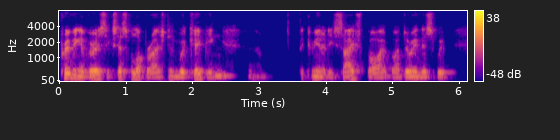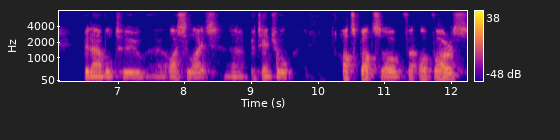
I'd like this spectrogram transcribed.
proving a very successful operation. We're keeping mm. um, the community safe by by doing this. We've been able to uh, isolate uh, potential hotspots of of virus,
